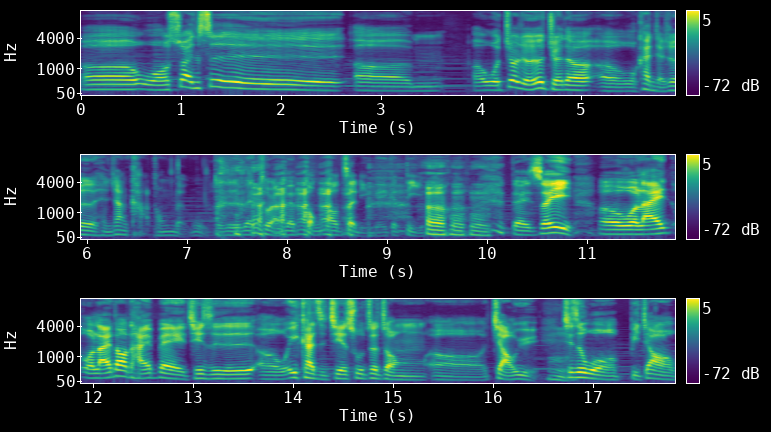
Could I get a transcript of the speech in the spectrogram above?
呃，我算是呃呃，我舅舅就觉得呃，我看起来就是很像卡通人物，就是被突然被蹦到这里的一个地方。对，所以呃，我来我来到台北，其实呃，我一开始接触这种呃教育，其实我比较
